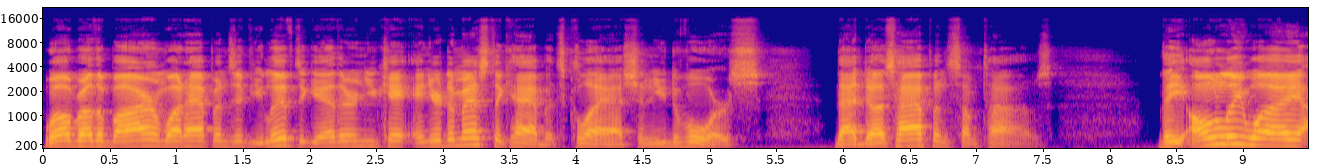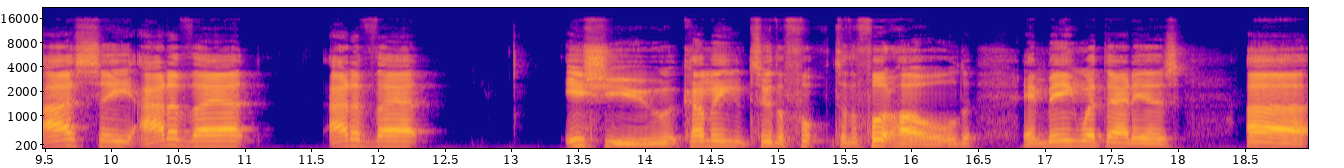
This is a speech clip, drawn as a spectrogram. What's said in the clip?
"Well, brother Byron, what happens if you live together and you can't and your domestic habits clash and you divorce?" That does happen sometimes. The only way I see out of that out of that issue coming to the foot to the foothold and being what that is uh,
